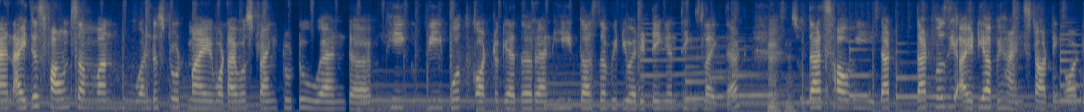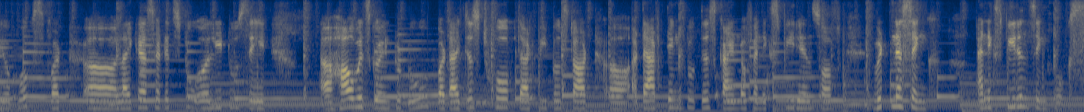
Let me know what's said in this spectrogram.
and i just found someone who understood my what i was trying to do and uh, he we both got together and he does the video editing and things like that Hmm, hmm. so that's how we that that was the idea behind starting audiobooks but uh, like i said it's too early to say uh, how it's going to do but i just hope that people start uh, adapting to this kind of an experience of witnessing and experiencing books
